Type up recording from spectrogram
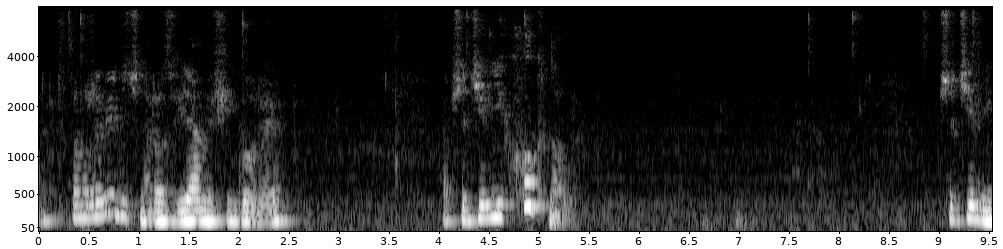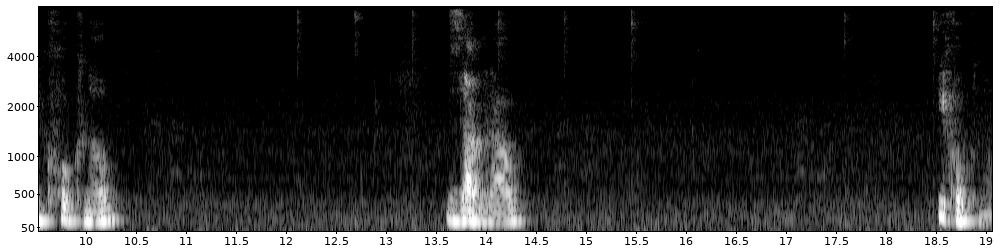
A kto to może wiedzieć? No, rozwijamy figury, a przeciwnik huknął. Przeciwnik huknął, zagrał i huknął.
